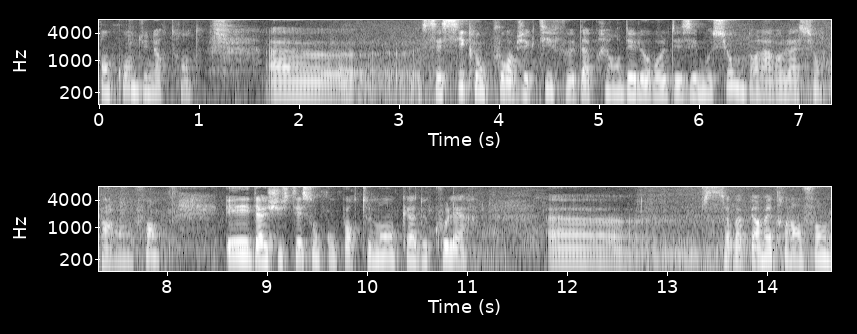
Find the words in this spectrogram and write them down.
rencontres d'une heure trente. Ces cycles ont pour objectif d'appréhender le rôle des émotions dans la relation parent-enfant et d'ajuster son comportement en cas de colère. Euh, ça va permettre à l'enfant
